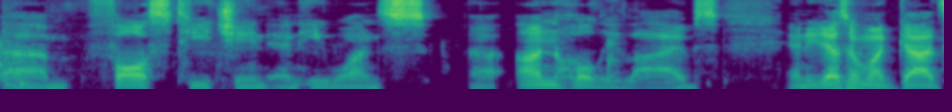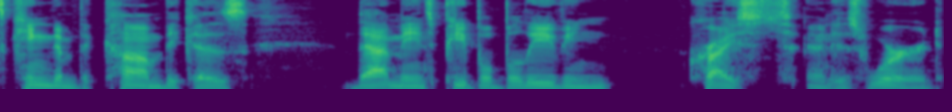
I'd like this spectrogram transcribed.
um, false teaching and he wants uh, unholy lives, and he doesn't want God's kingdom to come because that means people believing Christ and His Word.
